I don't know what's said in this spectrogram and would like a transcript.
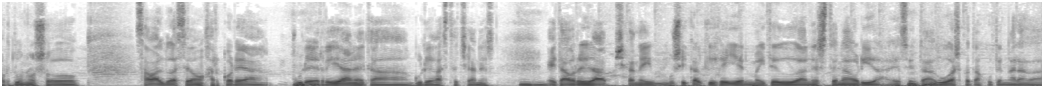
ordun oso zabaldua zegoen jarkorea gure herrian eta gure gaztetxean, ez? Eta hori da, pixkan nahi musikalki gehien maite dudan estena hori da, ez? Eta gu askotan juten gara, ba,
